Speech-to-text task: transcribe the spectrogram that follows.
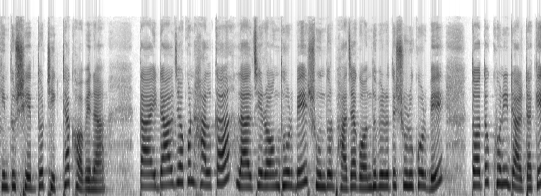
কিন্তু সেদ্ধ ঠিকঠাক হবে না। তাই ডাল যখন হালকা লালচে রং ধরবে, সুন্দর ভাজা গন্ধ বেরোতে শুরু করবে, ততক্ষণই ডালটাকে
